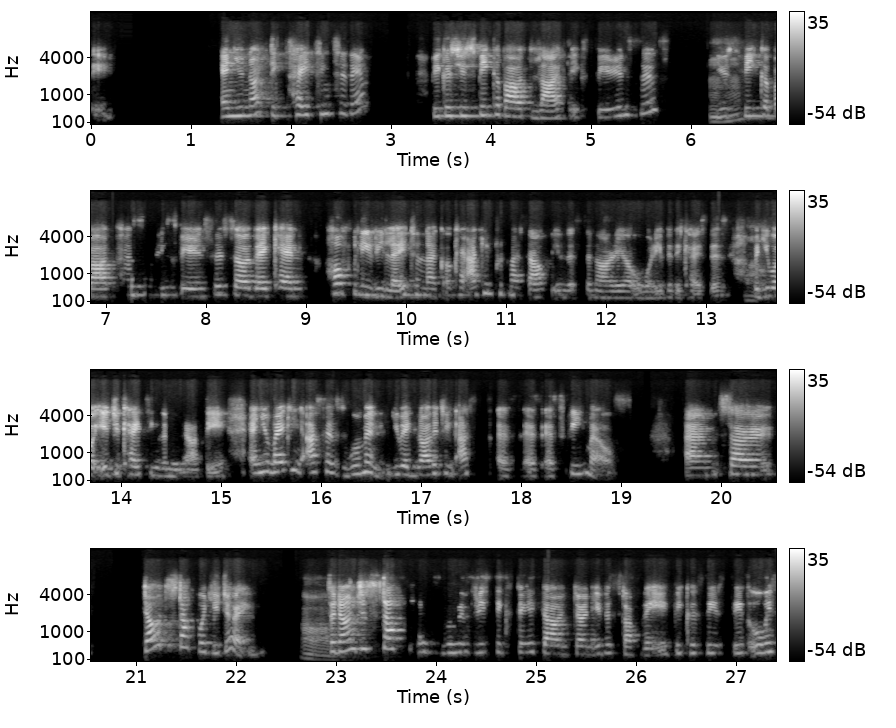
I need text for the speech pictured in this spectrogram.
there and you're not dictating to them because you speak about life experiences mm-hmm. you speak about personal experiences so they can hopefully relate and like okay i can put myself in this scenario or whatever the case is wow. but you are educating the men out there and you're making us as women you're acknowledging us as, as, as females um, so don't stop what you're doing Oh. So don't just stop at Women 360. Don't don't ever stop there because there's there's always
